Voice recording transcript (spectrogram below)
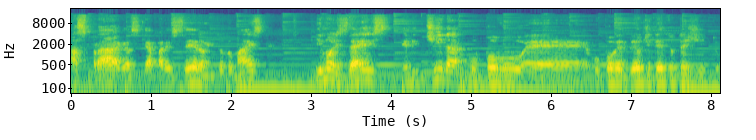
as pragas que apareceram e tudo mais. E Moisés, ele tira o povo, é, o povo hebreu de dentro do Egito.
